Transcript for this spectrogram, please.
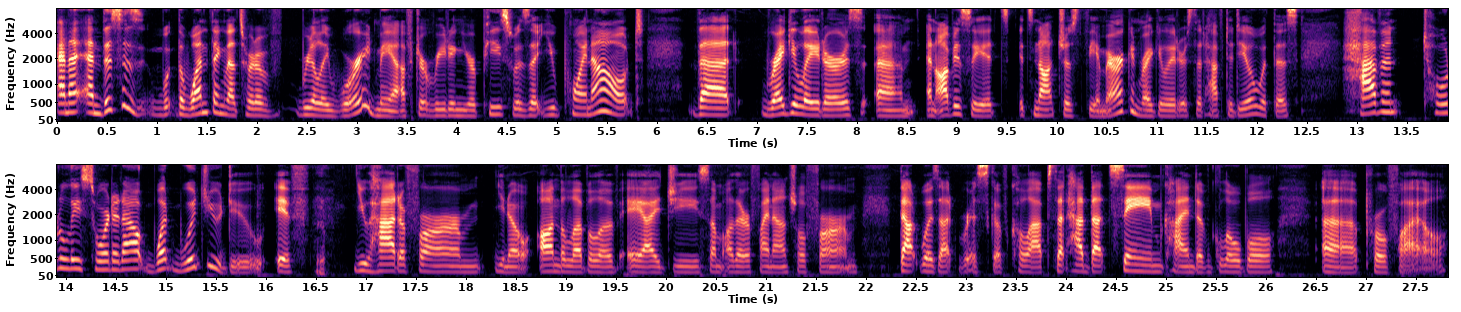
And I, and this is the one thing that sort of really worried me after reading your piece was that you point out that regulators, um, and obviously it's it's not just the American regulators that have to deal with this, haven't totally sorted out what would you do if yep. you had a firm, you know, on the level of AIG, some other financial firm that was at risk of collapse that had that same kind of global uh, profile.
